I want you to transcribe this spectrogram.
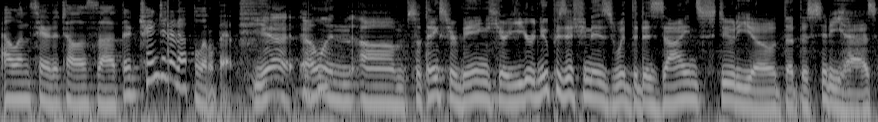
Ellen's here to tell us uh, they're changing it up a little bit. Yeah, Ellen, um, so thanks for being here. Your new position is with the design studio that the city has.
